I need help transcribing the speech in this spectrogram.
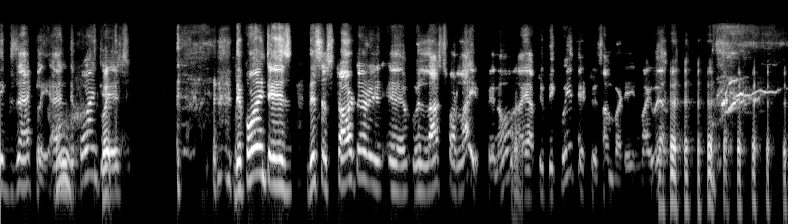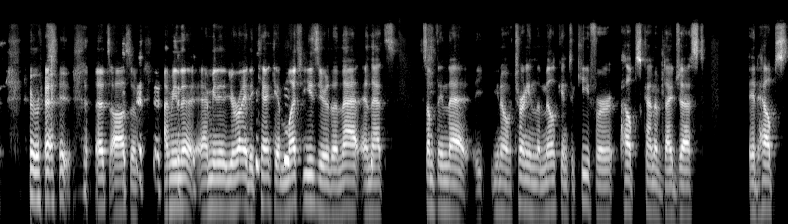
Exactly. And Ooh, the point is, the point is this starter uh, will last for life you know? Right. i have to bequeath it to somebody in my will. Right. That's awesome. I mean i mean you're right. It can't get much easier than that. And that's something that you know turning the milk into kefir helps kind of digest. It helps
